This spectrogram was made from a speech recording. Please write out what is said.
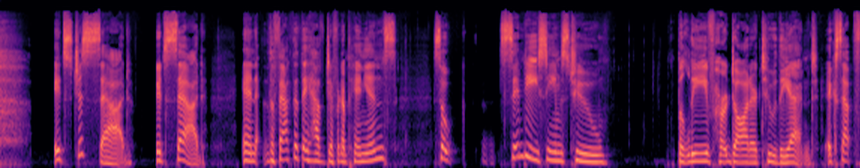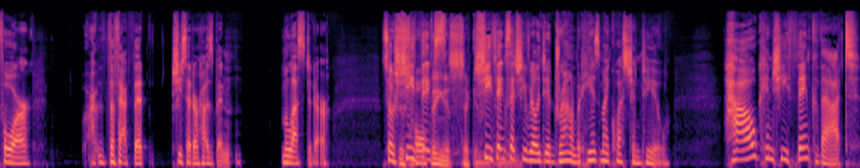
it's just sad. It's sad. And the fact that they have different opinions. So Cindy seems to believe her daughter to the end, except for the fact that she said her husband molested her. So This she thinks thing is sickening she thinks that she really did drown. But here's my question to you: How can she think that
